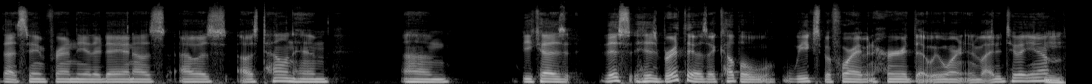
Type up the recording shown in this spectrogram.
that same friend the other day, and I was I was I was telling him, um, because this his birthday was a couple weeks before I even heard that we weren't invited to it. You know, Mm.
